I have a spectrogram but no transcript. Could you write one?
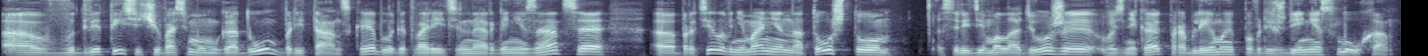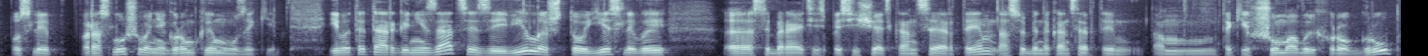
в 2008 году британская благотворительная организация обратила внимание на то, что среди молодежи возникают проблемы повреждения слуха после прослушивания громкой музыки. И вот эта организация заявила, что если вы э, собираетесь посещать концерты, особенно концерты там, таких шумовых рок-групп,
